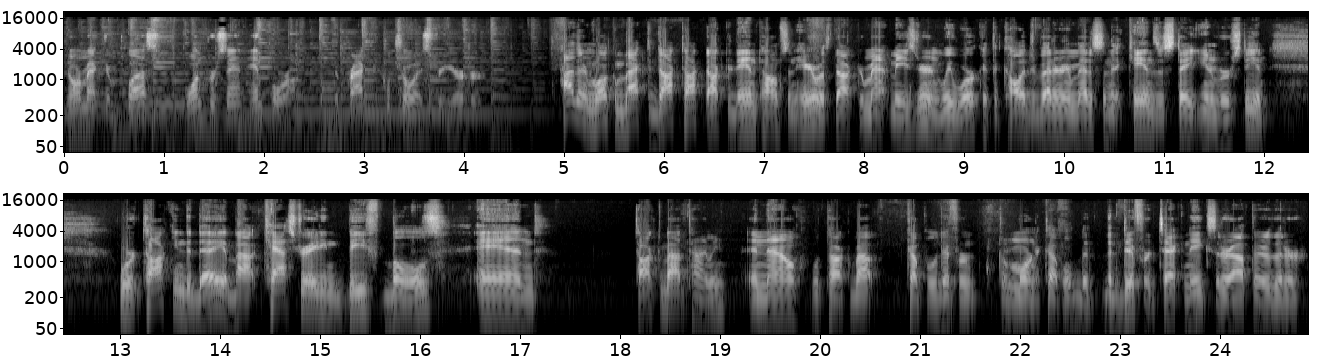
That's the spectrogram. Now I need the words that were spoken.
Noromectin Plus, 1%, and Poron, the practical choice for your herd. Hi there, and welcome back to Doc Talk. Dr. Dan Thompson here with Dr. Matt Miesner, and we work at the College of Veterinary Medicine at Kansas State University. And we're talking today about castrating beef bulls and talked about timing, and now we'll talk about a couple of different, or more than a couple, but the different techniques that are out there that are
